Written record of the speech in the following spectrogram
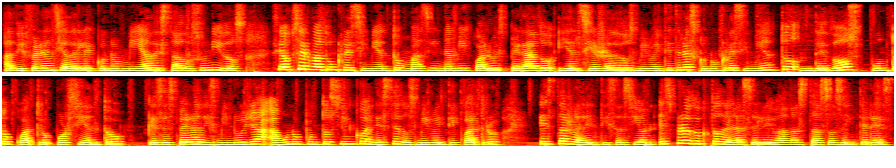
A diferencia de la economía de Estados Unidos, se ha observado un crecimiento más dinámico a lo esperado y el cierre de 2023 con un crecimiento de 2.4%, que se espera disminuya a 1.5 en este 2024. Esta ralentización es producto de las elevadas tasas de interés,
